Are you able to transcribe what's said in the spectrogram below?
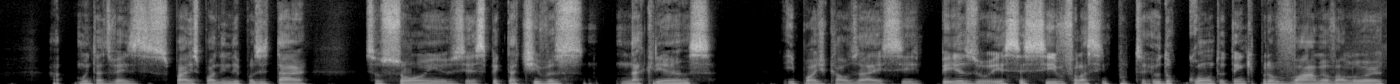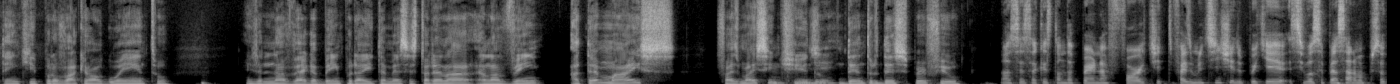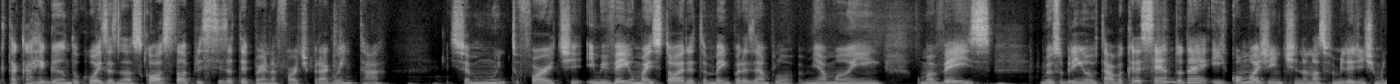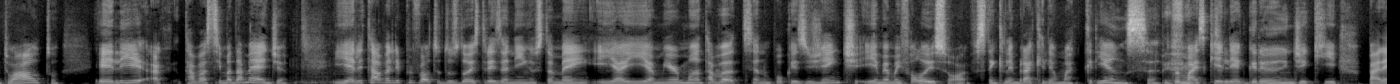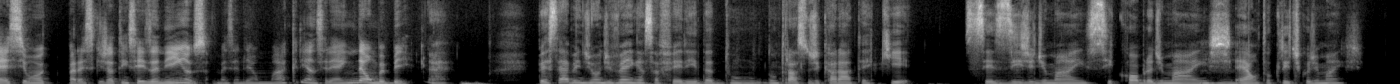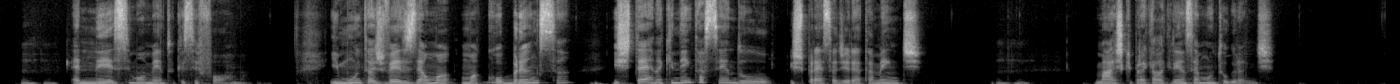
muitas vezes os pais podem depositar seus sonhos e expectativas na criança e pode causar esse peso excessivo, falar assim, Puta, eu dou conta, eu tenho que provar meu valor, eu tenho que provar que eu aguento. Então, ele navega bem por aí também. Essa história ela, ela vem até mais, faz mais sentido Entendi. dentro desse perfil. Nossa, essa questão da perna forte faz muito sentido, porque se você pensar numa pessoa que tá carregando coisas nas costas, ela precisa ter perna forte para aguentar. Isso é muito forte. E me veio uma história também, por exemplo, minha mãe, uma vez, meu sobrinho estava crescendo, né? E como a gente, na nossa família, a gente é muito alto, ele estava acima da média. E ele estava ali por volta dos dois, três aninhos também. E aí a minha irmã estava sendo um pouco exigente. E a minha mãe falou isso: ó, você tem que lembrar que ele é uma criança. Perfeito. Por mais que ele é grande, que parece, uma, parece que já tem seis aninhos, mas ele é uma criança, ele ainda é um bebê. É. Percebem de onde vem essa ferida de um, de um traço de caráter que se exige demais, se cobra demais, uhum. é autocrítico demais? Uhum. É nesse momento que se forma. E muitas vezes é uma, uma cobrança externa que nem está sendo expressa diretamente, uhum. mas que para aquela criança é muito grande.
